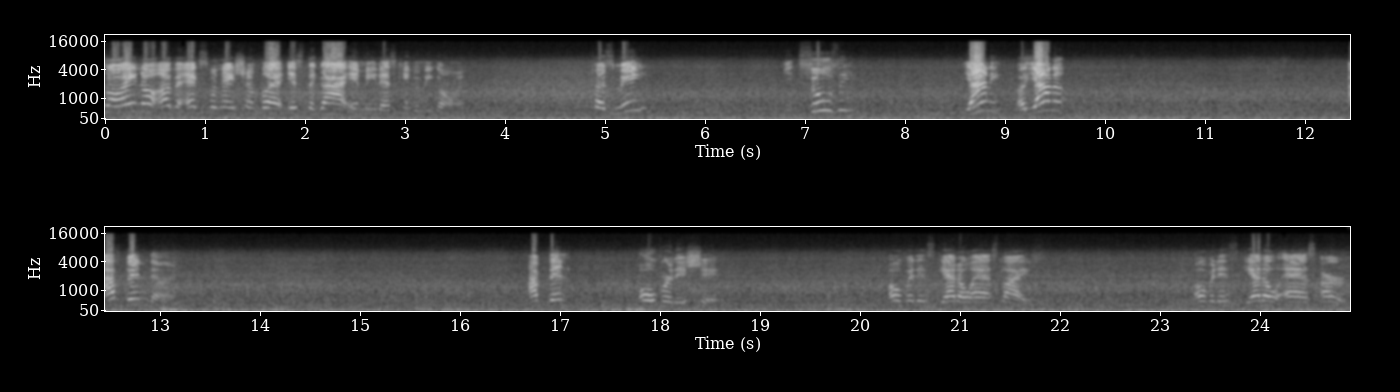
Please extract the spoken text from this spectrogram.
so ain't no other explanation but it's the God in me that's keeping me going. Cause me, Susie, Yanni, or Yana, I've been done. I've been over this shit. Over this ghetto ass life. Over this ghetto ass earth.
